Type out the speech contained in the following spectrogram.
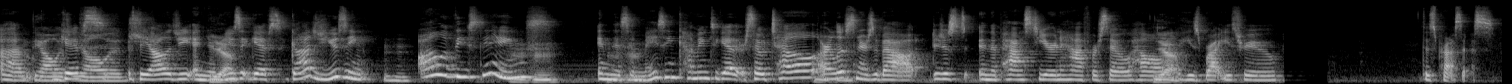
um, Theology gifts, knowledge. theology and your Yeah. music gifts god's using mm-hmm. all of these things mm-hmm. in this mm-hmm. amazing coming together so tell our listeners about just in the past year and a half or so how Yeah. he's brought you through this process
